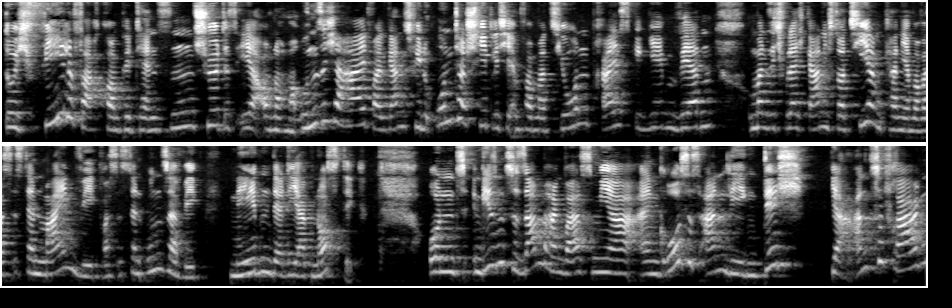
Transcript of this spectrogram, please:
durch viele Fachkompetenzen schürt es eher auch nochmal Unsicherheit, weil ganz viele unterschiedliche Informationen preisgegeben werden und man sich vielleicht gar nicht sortieren kann. Ja, aber was ist denn mein Weg? Was ist denn unser Weg neben der Diagnostik? Und in diesem Zusammenhang war es mir ein großes Anliegen, dich ja anzufragen,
